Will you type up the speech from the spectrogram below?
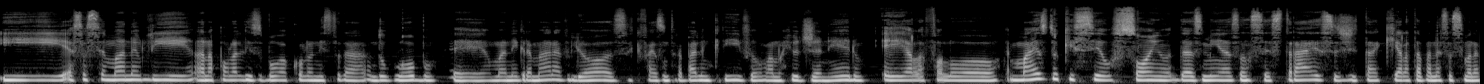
E essa semana eu li Ana Paula Lisboa, colunista da, do Globo, é uma negra maravilhosa que faz um trabalho incrível lá no Rio de Janeiro. E ela falou: mais do que ser o sonho das minhas ancestrais de estar aqui, ela estava nessa semana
